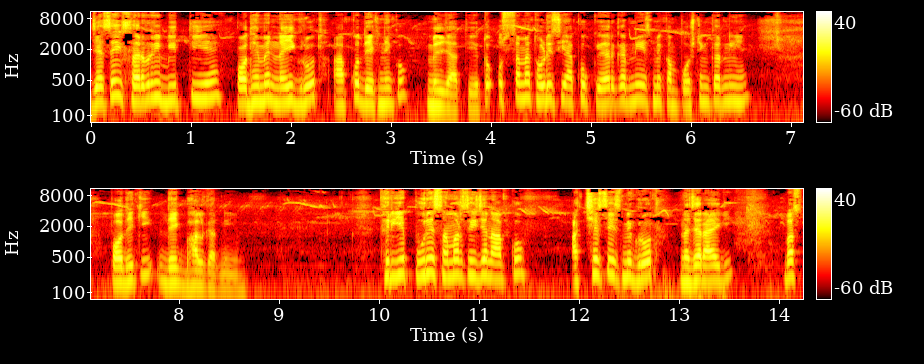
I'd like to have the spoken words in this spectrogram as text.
जैसे ही फरवरी बीतती है, पौधे में नई ग्रोथ आपको देखने को मिल जाती है। तो उस समय थोड़ी सी आपको केयर करनी है, इसमें कंपोस्टिंग करनी है, पौधे की देखभाल करनी है। फिर ये पूरे समर सीज़न आपको अच्छे से इसमें ग्रोथ नज़र आएगी। बस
